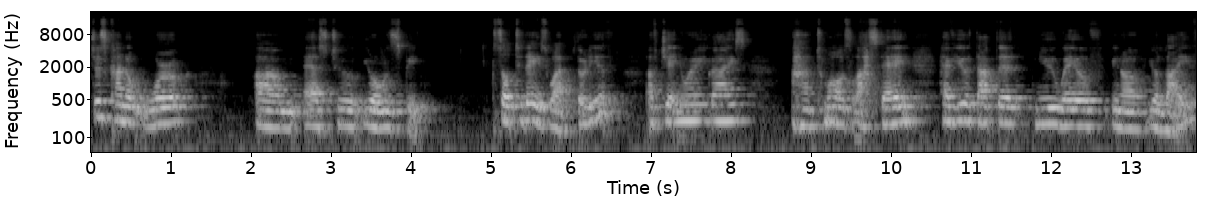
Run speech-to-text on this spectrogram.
Just kind of work um, as to your own speed. So today is what, 30th of January, you guys? Uh, tomorrow's last day. Have you adopted new way of, you know, your life?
